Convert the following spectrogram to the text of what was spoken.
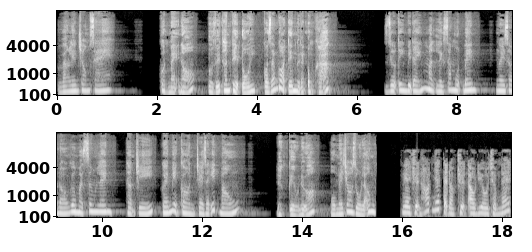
vang lên trong xe. Còn mẹ nó, ở dưới thân thể tôi còn dám gọi tên người đàn ông khác. Diệu Tinh bị đánh mặt lệch sang một bên, ngay sau đó gương mặt sưng lên, thậm chí khóe miệng còn chảy ra ít máu. Đừng kêu nữa, hôm nay cho dù là ông Nghe chuyện hot nhất tại đọc truyện audio.net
